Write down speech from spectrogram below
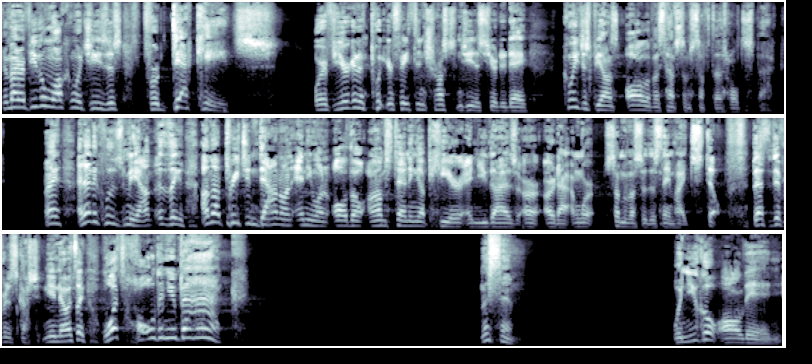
No matter if you've been walking with Jesus for decades, or if you're going to put your faith and trust in Jesus here today, can we just be honest? All of us have some stuff that holds us back. Right? And that includes me. I'm, like, I'm not preaching down on anyone, although I'm standing up here and you guys are, are down, and we're, some of us are the same height still. But that's a different discussion. You know, it's like, what's holding you back? Listen, when you go all in,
